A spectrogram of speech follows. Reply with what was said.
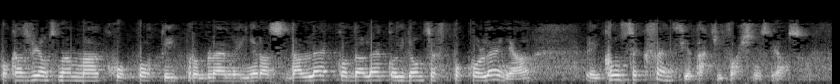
Pokazując nam na kłopoty i problemy i nieraz daleko, daleko idące w pokolenia y, konsekwencje takich właśnie związków.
